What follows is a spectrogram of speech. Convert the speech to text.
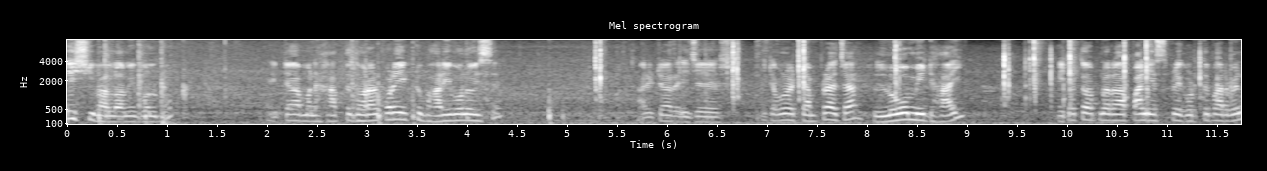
বেশি ভালো আমি বলব। এটা মানে হাতে ধরার পরে একটু ভারী মনে হয়েছে। আর এটার এই যে, এটা মনে হয় টেম্পারেচার লো মিড হাই এটা তো আপনারা পানি স্প্রে করতে পারবেন।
